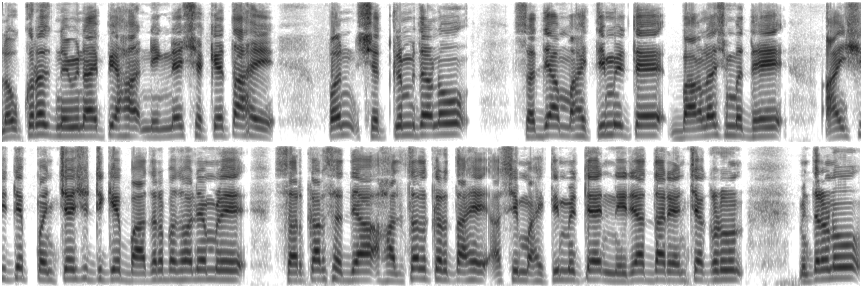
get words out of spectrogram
लवकरच नवीन आय पी हा निघण्याची शक्यता आहे. पण शेतकरी मित्रांनो सध्या माहिती मिळते बांगलादेशमध्ये ऐंशी ते पंच्याऐंशी टक्के बाजारभाव बसवल्यामुळे सरकार सध्या हालचाल करत आहे अशी माहिती मिळते निर्यातदार यांच्याकडून. मित्रांनो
